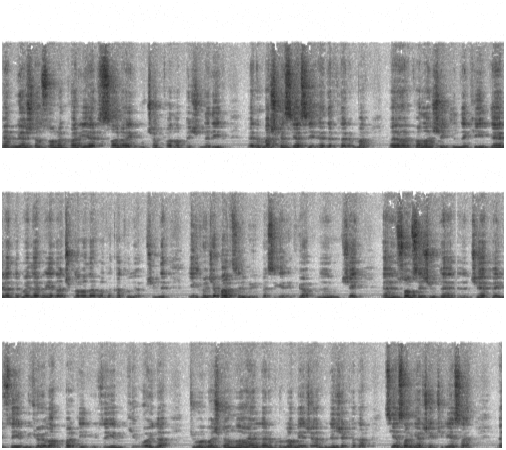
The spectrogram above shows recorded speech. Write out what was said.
ben bu yaştan sonra kariyer, saray, uçak falan peşinde değilim. Benim başka siyasi hedeflerim var e, falan şeklindeki değerlendirmelerine ya da açıklamalarına da katılıyorum. Şimdi ilk önce partisini büyütmesi gerekiyor. E, şey e, son seçimde e, CHP %22 oy olan partiydi. %22 oyla Cumhurbaşkanlığı hayalleri kurulamayacağını bilecek kadar siyasal gerçekçiliğe sahip. Ee,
